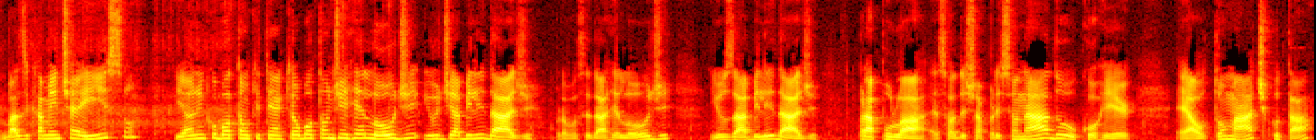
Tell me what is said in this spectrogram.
basicamente é isso. E o único botão que tem aqui é o botão de reload e o de habilidade. Para você dar reload e usar habilidade. Para pular é só deixar pressionado, o correr é automático, tá?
